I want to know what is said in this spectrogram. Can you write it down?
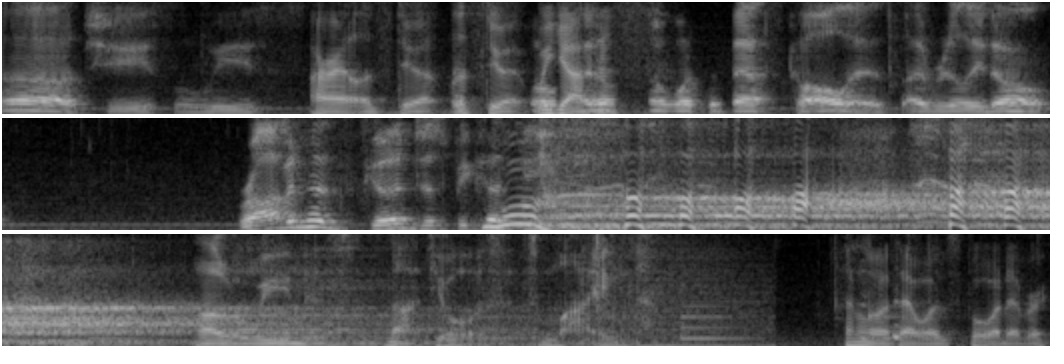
Oh, jeez, Louise. All right, let's do it. Let's do it. So We got I this. I don't know what the best call is. I really don't. Robin Hood's good just because he. Halloween is not yours. It's mine. I don't know what that was, but whatever.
